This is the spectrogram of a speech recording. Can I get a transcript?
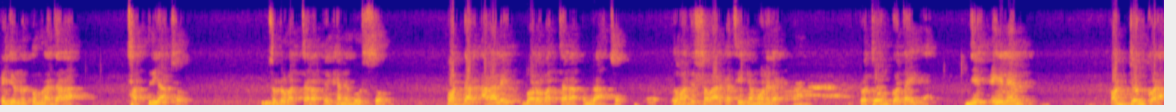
এই জন্য তোমরা যারা ছাত্রী আছো, ছোট বাচ্চারা তো এখানে বসছো, পর্দার আড়ালে বড় বাচ্চারা তোমরা আছো তোমাদের সবার কাছে এটা মনে রাখতে হবে। প্রথম কথা এটা, যে এলেম অর্জন করা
